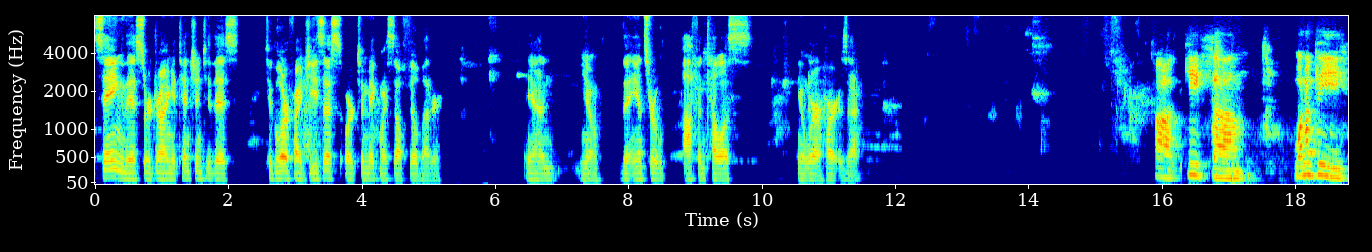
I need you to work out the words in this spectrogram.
saying this or drawing attention to this to glorify Jesus or to make myself feel better? and you know the answer will often tell us you know where our heart is at uh, keith um, one of the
